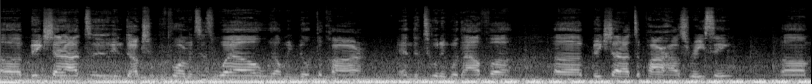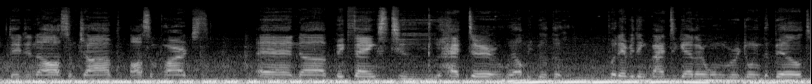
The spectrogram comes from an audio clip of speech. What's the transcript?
Uh, big shout out to Induction Performance as well, who helped me build the car and the tuning with Alpha. Uh, big shout out to Powerhouse Racing. Um, they did an awesome job, awesome parts. And uh, big thanks to Hector, who helped me build the, put everything back together when we were doing the build.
